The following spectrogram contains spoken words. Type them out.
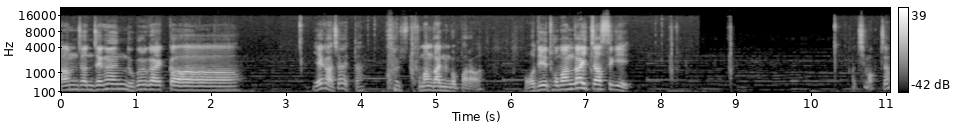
다음 전쟁은 누굴 갈까? 얘 가자 일단. 도망가는 것 봐라. 어딜 도망가 이 짜쓰기. 같이 먹자.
